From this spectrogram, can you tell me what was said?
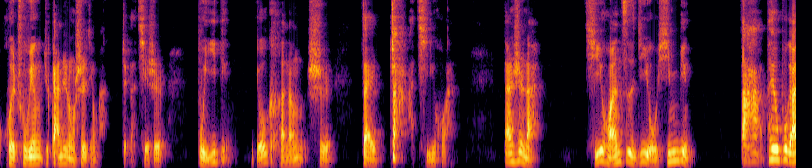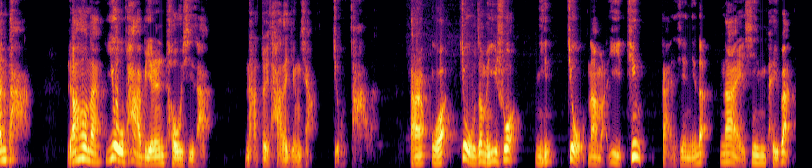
会出兵去干这种事情吗？这个其实不一定，有可能是在诈齐桓。但是呢，齐桓自己有心病，打他又不敢打，然后呢又怕别人偷袭他，那对他的影响就大了。当然，我就这么一说，您就那么一听。感谢您的耐心陪伴。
